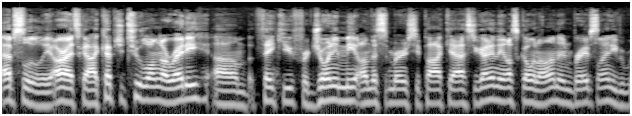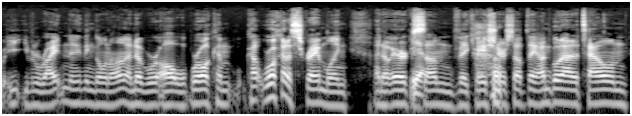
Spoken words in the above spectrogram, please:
Absolutely. All right, Scott. I kept you too long already, um, but thank you for joining me on this emergency podcast. You got anything else going on in Bravesland? You, you been writing anything going on? I know we're all we're all kind we're all kind of scrambling. I know Eric's yeah. on vacation or something. I'm going out of town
